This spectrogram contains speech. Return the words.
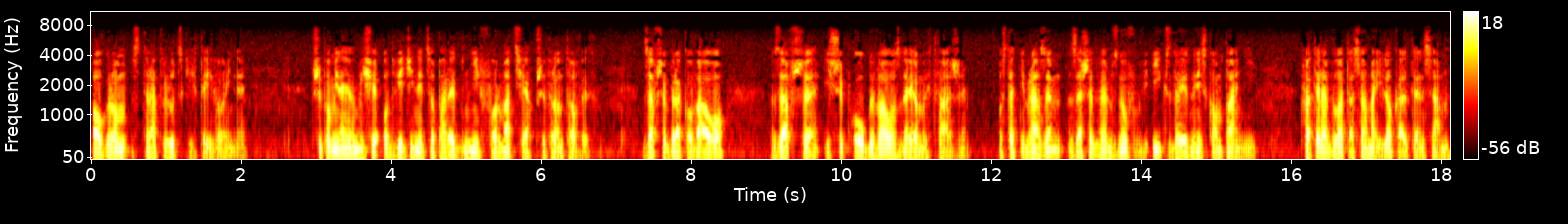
ogrom strat ludzkich tej wojny. Przypominają mi się odwiedziny co parę dni w formacjach przyfrontowych. Zawsze brakowało, zawsze i szybko ubywało znajomych twarzy. Ostatnim razem zaszedłem znów w X do jednej z kompanii. Kwatera była ta sama i lokal ten sam,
